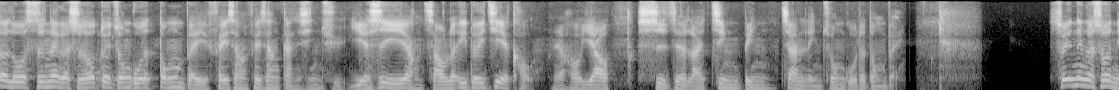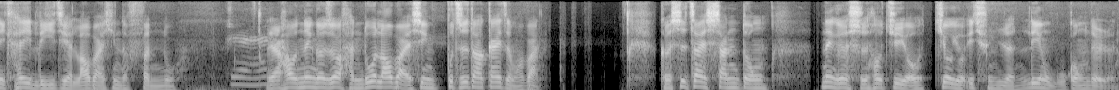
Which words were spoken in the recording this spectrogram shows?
俄罗斯那个时候对中国的东北非常非常感兴趣，也是一样找了一堆借口，然后要试着来进兵占领中国的东北。所以那个时候你可以理解老百姓的愤怒。然后那个时候很多老百姓不知道该怎么办。可是，在山东那个时候就有就有一群人练武功的人，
